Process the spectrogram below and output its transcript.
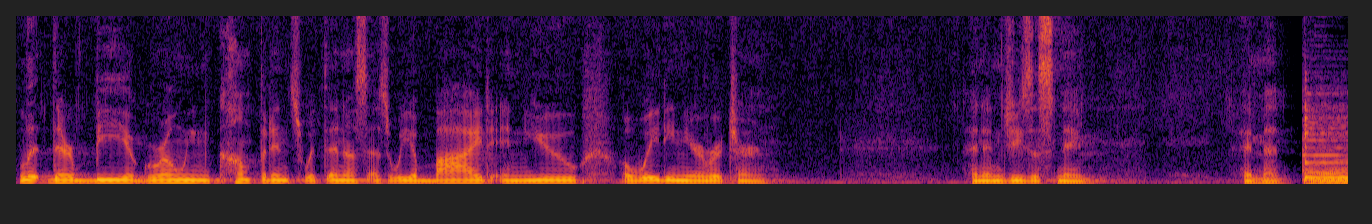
Let there be a growing confidence within us as we abide in you, awaiting your return. And in Jesus' name, amen.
